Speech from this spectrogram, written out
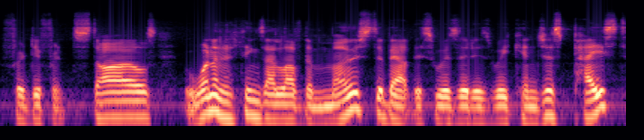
for different styles. But one of the things I love the most about this wizard is we can just paste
